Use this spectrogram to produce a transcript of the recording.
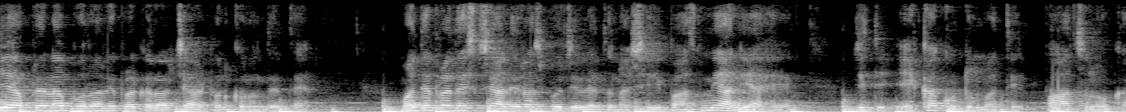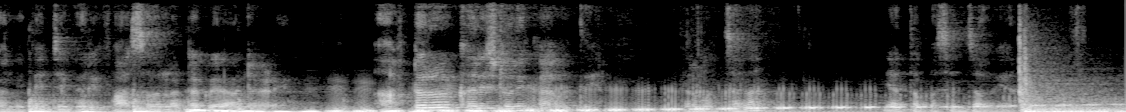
जी आपल्याला पुरारी प्रकाराची आठवण करून देते. मध्य प्रदेशच्या अलिराजपूर जिल्ह्यातून अशी ही बातमी आली आहे जिथे एका कुटुंबातील पाच लोकांनी त्यांच्या घरी फासावर लटकलेले आढळले. आफ्टर खरी स्टोरी काय होते? तर मग चला या तपासात जाऊया.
